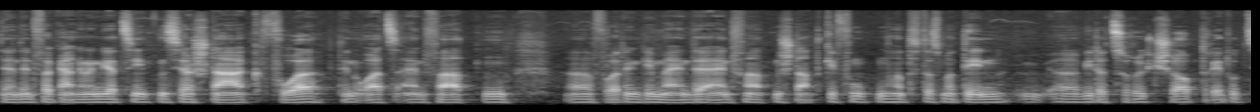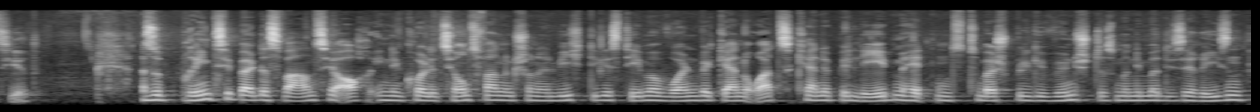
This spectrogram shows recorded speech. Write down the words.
der in den vergangenen Jahrzehnten sehr stark vor den Ortseinfahrten, äh, vor den Gemeindeeinfahrten stattgefunden hat, dass man den äh, wieder zurückschraubt, reduziert? Also prinzipiell, das war uns ja auch in den Koalitionsverhandlungen schon ein wichtiges Thema, wollen wir gerne Ortskerne beleben, hätten uns zum Beispiel gewünscht, dass man immer diese riesen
